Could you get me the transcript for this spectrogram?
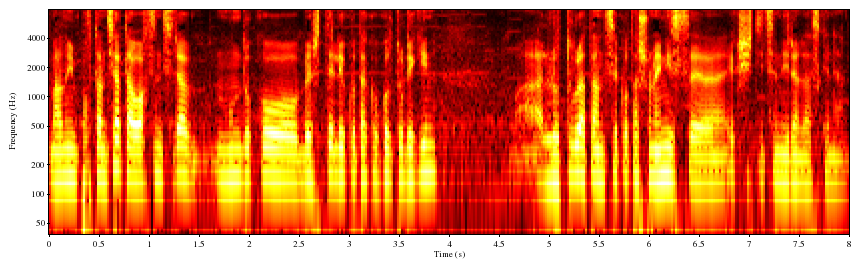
badu importantzia eta hoartzen zira munduko beste lekutako kulturekin lotura tantzeko tasun hainiz e, existitzen direla azkenean.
